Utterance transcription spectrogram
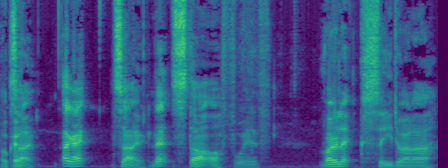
Okay. So okay. So let's start off with Rolex Sea Dweller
